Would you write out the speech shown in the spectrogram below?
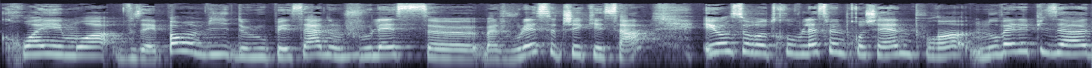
Croyez-moi, vous n'avez pas envie de louper ça, donc je vous laisse, bah, je vous laisse checker ça. Et on se retrouve la semaine prochaine pour un nouvel épisode.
